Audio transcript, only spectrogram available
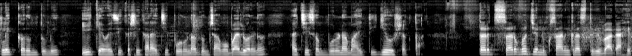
क्लिक करून तुम्ही ई के वाय सी कशी करायची पूर्ण तुमच्या मोबाईलवरनं ह्याची संपूर्ण माहिती घेऊ शकता. तर सर्व जे नुकसानग्रस्त विभाग आहेत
